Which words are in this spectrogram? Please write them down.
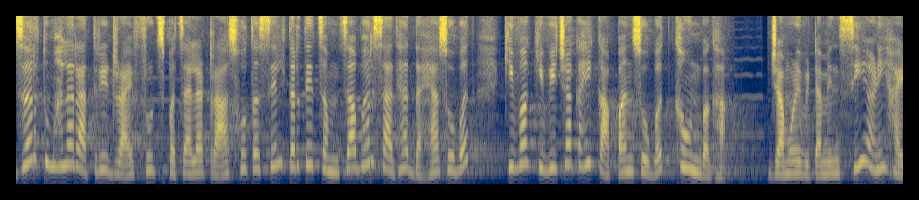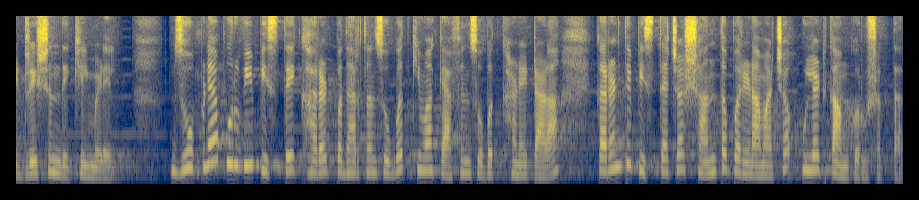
जर तुम्हाला रात्री ड्रायफ्रुट्स पचायला त्रास होत असेल तर ते चमचाभर साध्या दह्यासोबत किंवा किवीच्या काही कापांसोबत खाऊन बघा ज्यामुळे विटॅमिन सी आणि हायड्रेशन देखील मिळेल. झोपण्यापूर्वी पिस्ते खारट पदार्थांसोबत किंवा कॅफेनसोबत खाणे टाळा कारण ते पिस्त्याच्या शांत परिणामाच्या उलट काम करू शकतात.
